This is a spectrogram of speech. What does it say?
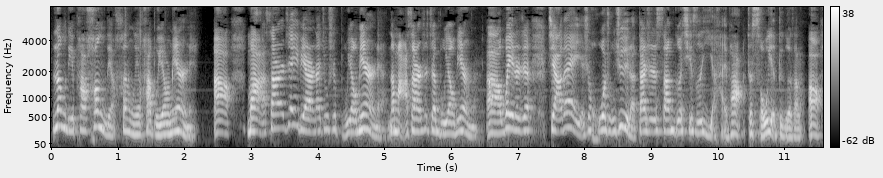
愣的怕横的，横的怕不要命的。啊，马三儿这边呢，就是不要命的。那马三是真不要命啊！啊，为了这夹带也是豁出去了。但是三哥其实也害怕，这手也嘚瑟了啊，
